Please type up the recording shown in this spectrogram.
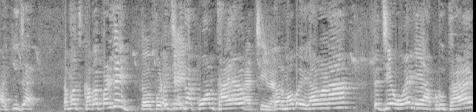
ભાગી જાય. તમને ખબર પડી જાય ને? પછી જાય. થાય. ઘરમાં બહેરાવાના તો જે હોય ને એ આપણું થાય.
